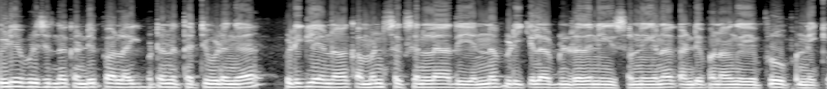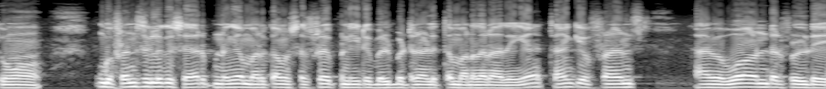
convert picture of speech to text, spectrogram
வீடியோ பிடிச்சிருந்தா கண்டிப்பாக லைக் பட்டனை தட்டி விடுங்க. பிடிக்கலைன்னா கமெண்ட் செக்ஷனில் அது என்ன பிடிக்கல அப்படின்றத நீங்கள் சொன்னீங்கன்னா கண்டிப்பாக நாங்கள் இம்ப்ரூவ் பண்ணிக்குவோம். உங்கள் ஃப்ரெண்ட்ஸுகளுக்கு ஷேர் பண்ணுங்கள் மறக்காமல் சப்ஸ்கிரைப் பண்ணிட்டு பெல் பட்டன் அழுத்த மறந்துடாதீங்க. Thank you friends have a wonderful day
